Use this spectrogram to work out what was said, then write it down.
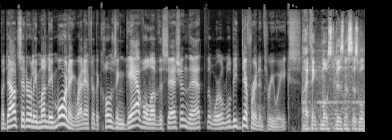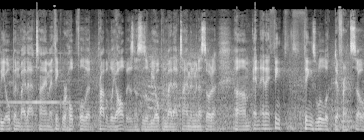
But Daudt said early Monday morning, right after the closing gavel of the session, that the world will be different in three weeks. I think most businesses will be open by that time. I think we're hopeful that probably all businesses will be open by that time in Minnesota. Um, and, and I think things will look different. So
